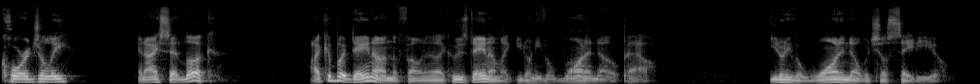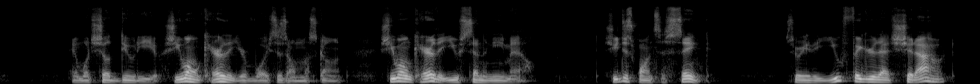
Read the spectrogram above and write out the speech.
cordially. And I said, look, I could put Dana on the phone. And they're like, who's Dana? I'm like, you don't even want to know, pal. You don't even want to know what she'll say to you and what she'll do to you. She won't care that your voice is almost gone. She won't care that you sent an email. She just wants to sink. So either you figure that shit out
